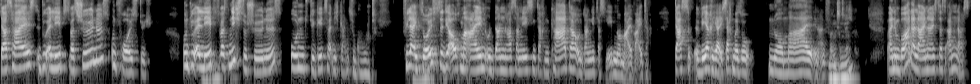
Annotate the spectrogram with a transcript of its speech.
Das heißt, du erlebst was Schönes und freust dich. Und du erlebst was nicht so Schönes und dir geht es halt nicht ganz so gut. Vielleicht säufst du dir auch mal ein und dann hast du am nächsten Tag einen Kater und dann geht das Leben normal weiter. Das wäre ja, ich sag mal so, normal in Anführungsstrichen. Mhm. Bei einem Borderliner ist das anders.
